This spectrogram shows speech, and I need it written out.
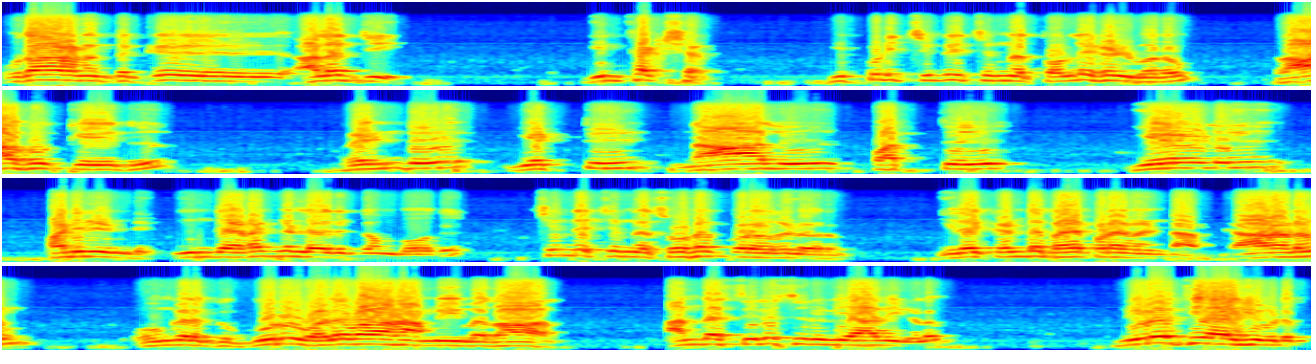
உதாரணத்துக்கு அலர்ஜி இன்ஃபெக்ஷன். இப்படி சின்ன சின்ன தொல்லைகள் வரும். ராகு கேது ரெண்டு எட்டு நாலு பத்து ஏழு பனிரெண்டு. இந்த இடங்கள்ல இருக்கும் போது சின்ன சின்ன சுகக்குறவுகள் வரும். இதை கண்டு பயப்பட வேண்டாம். காரணம் உங்களுக்கு குரு வலுவாக அமைவதால் அந்த சிறு சிறு வியாதிகளும் நிவர்த்தியாகிவிடும்.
